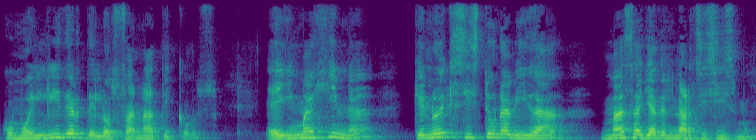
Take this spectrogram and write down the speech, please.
como el líder de los fanáticos e imagina que no existe una vida más allá del narcisismo.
